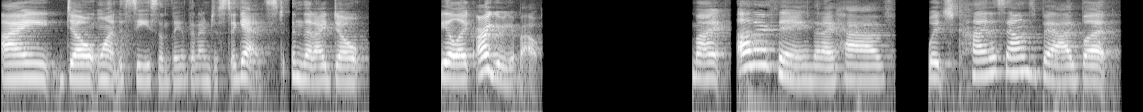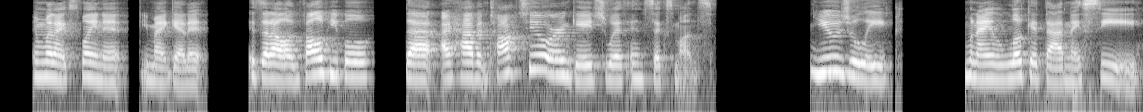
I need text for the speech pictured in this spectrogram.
I don't want to see something that I'm just against and that I don't feel like arguing about. My other thing that I have, which kind of sounds bad, but and when I explain it, you might get it, is that I'll unfollow people that I haven't talked to or engaged with in six months. Usually, when I look at that and I see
